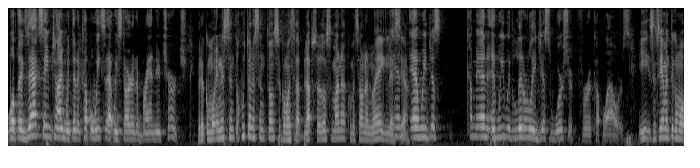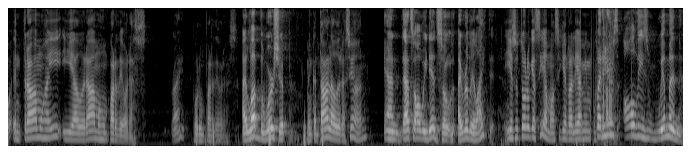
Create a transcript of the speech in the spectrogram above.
Well, at the exact same time, within a couple weeks of that, we started a brand new church. Pero como en ese, ent- justo en ese entonces, como ese lapso de dos semanas, comenzaba una nueva And, iglesia. and we just come in and we would literally just worship for a couple hours, Y sencillamente como entrábamos ahí y adorábamos un par de horas, right? por un par de horas. I loved the worship, Me encantaba la adoración and that's all we did, so I really liked it. y eso es todo lo que hacíamos, así que en realidad a mí me But gustaba. here's all these women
